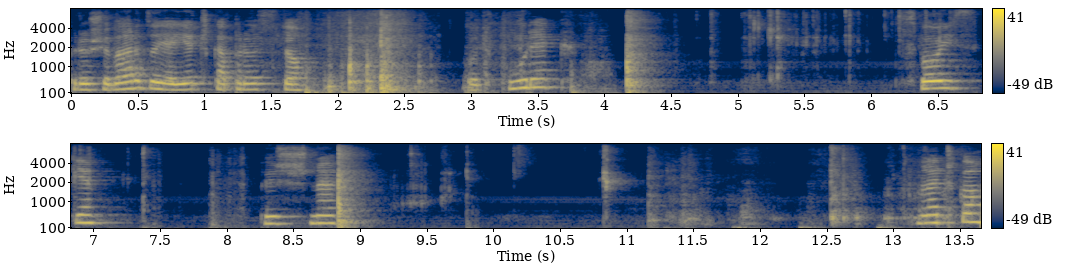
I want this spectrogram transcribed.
Proszę bardzo, jajeczka prosto od kurek. Swojskie, pyszne. Mleczko.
